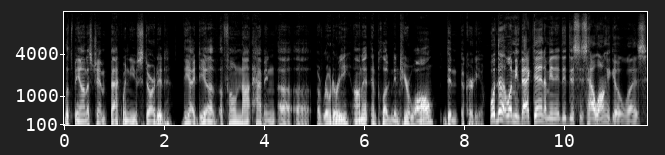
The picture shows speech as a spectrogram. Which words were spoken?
let's be honest, Jim. Back when you started, the idea of a phone not having a, a, a, rotary on it and plugged into your wall didn't occur to you. Well, no. I mean, back then, I mean, this is how long ago it was.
